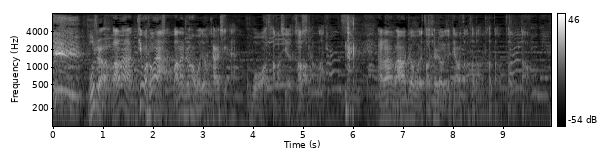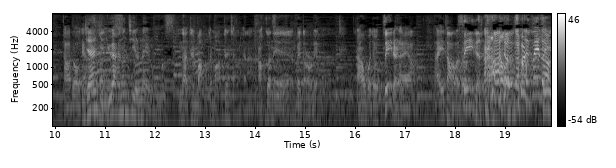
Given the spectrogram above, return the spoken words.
不是，完了，你听我说呀，完了之后我就开始写，我操，写的可老长了。然后完了之后，我早清儿有一天我早特早特早特早，到了之后我给你现在隐约还能记着内容吗？那真忘真忘真想不起来，然后搁那背兜里了，然后我就贼着他呀，他一到了之后贼着他可不是贼着贼着，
